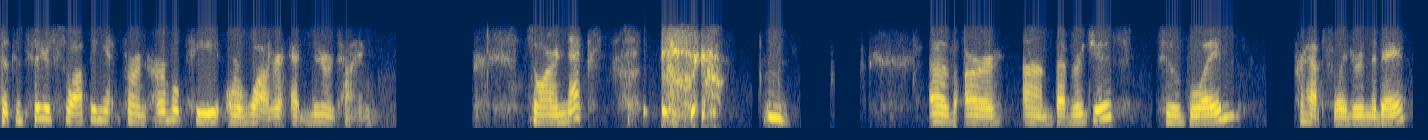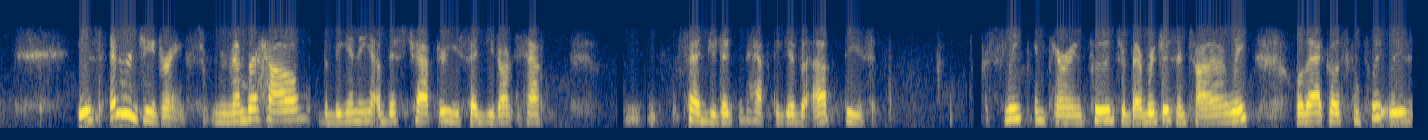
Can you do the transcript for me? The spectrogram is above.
so consider swapping it for an herbal tea or water at dinner time. So our next of our um, beverages to avoid, perhaps later in the day, is energy drinks. Remember how the beginning of this chapter you said you don't have said you didn't have to give up these sleep impairing foods or beverages entirely? Well, that goes completely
